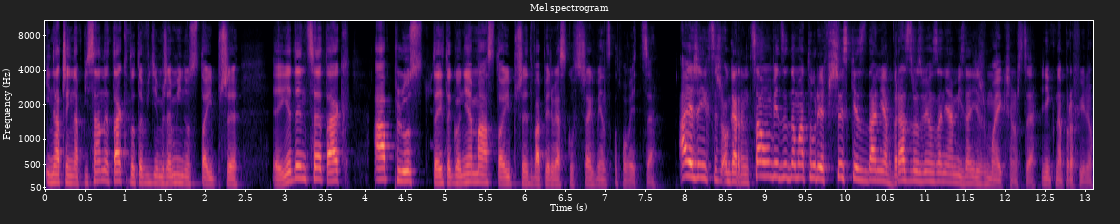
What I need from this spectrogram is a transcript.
inaczej napisane, tak, no to widzimy, że minus stoi przy e, jedynce, tak, a plus tutaj tego nie ma, stoi przy dwa pierwiastków z trzech, więc odpowiedź C. A jeżeli chcesz ogarnąć całą wiedzę do matury, wszystkie zdania wraz z rozwiązaniami znajdziesz w mojej książce. Link na profilu.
